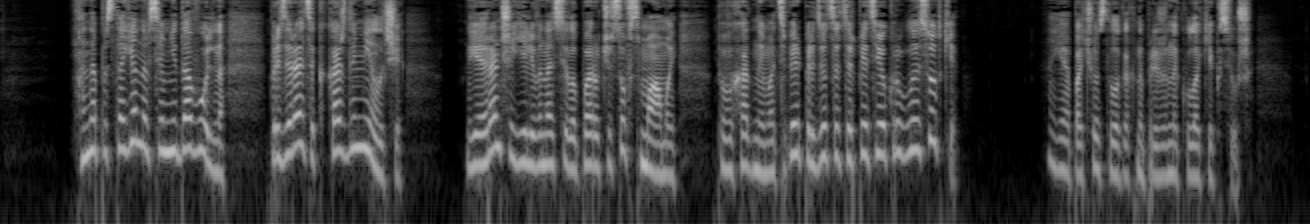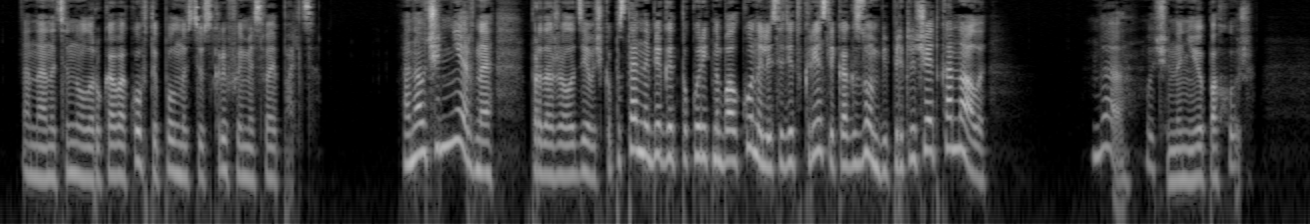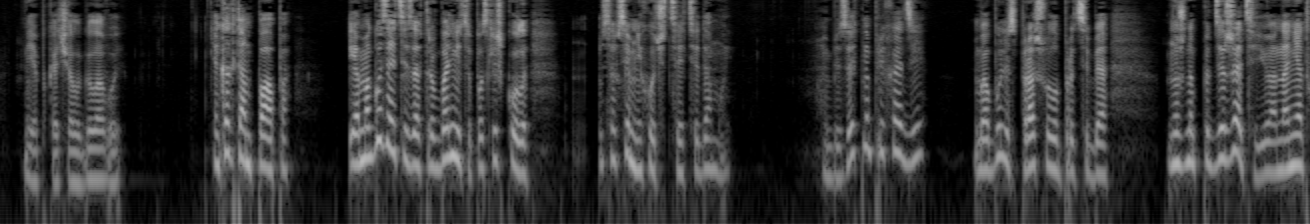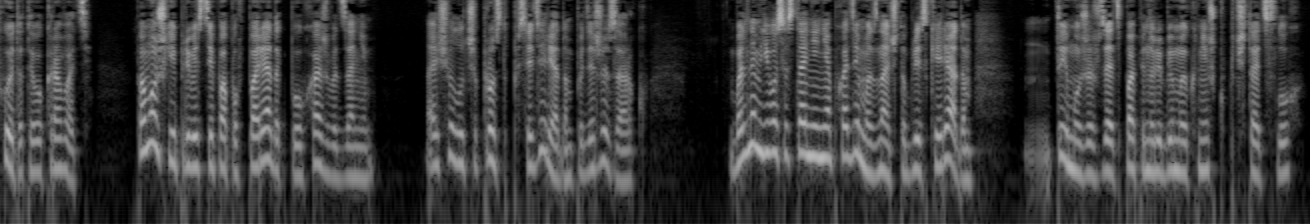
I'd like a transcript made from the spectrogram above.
«Она постоянно всем недовольна, придирается к каждой мелочи. Я и раньше еле выносила пару часов с мамой по выходным, а теперь придется терпеть ее круглые сутки». Я почувствовала, как напряжены кулаки Ксюши. Она натянула рукава кофты, полностью скрыв ими свои пальцы. «Она очень нервная», — продолжала девочка, «постоянно бегает покурить на балкон или сидит в кресле, как зомби, переключает каналы». «Да, очень на нее похоже», — я покачала головой. «И как там папа? Я могу зайти завтра в больницу после школы? Совсем не хочется идти домой». «Обязательно приходи». Бабуля спрашивала про тебя. Нужно поддержать ее, она не отходит от его кровати. Поможешь ей привести папу в порядок, поухаживать за ним. А еще лучше просто посиди рядом, подержи за руку. Больным в его состоянии необходимо знать, что близкий рядом. Ты можешь взять папину любимую книжку, почитать вслух.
